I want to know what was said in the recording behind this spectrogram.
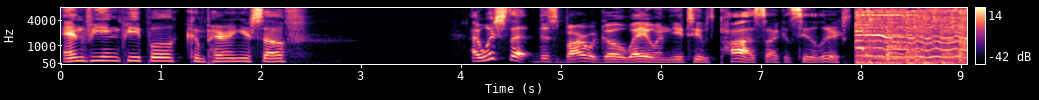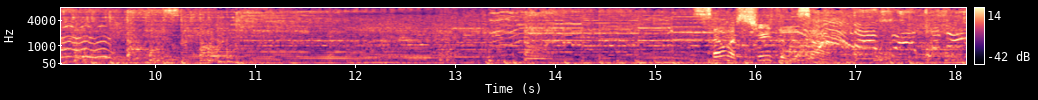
Envying people, comparing yourself. I wish that this bar would go away when YouTube's paused so I could see the lyrics. So much truth in the song.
